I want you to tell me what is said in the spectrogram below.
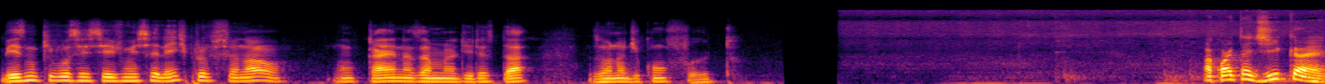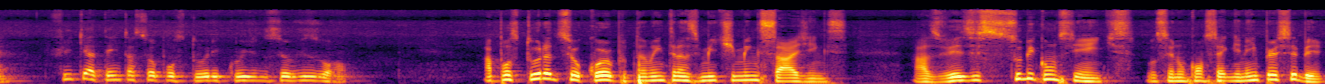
Mesmo que você seja um excelente profissional, não caia nas armadilhas da zona de conforto. A quarta dica é: fique atento à sua postura e cuide do seu visual. A postura do seu corpo também transmite mensagens, às vezes subconscientes, você não consegue nem perceber.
